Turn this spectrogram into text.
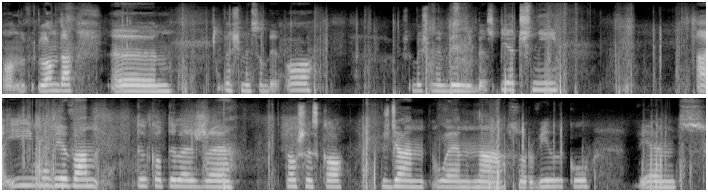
on wygląda. Em, weźmy sobie o, żebyśmy byli bezpieczni. A i mówię wam tylko tyle, że to wszystko wziąłem na Surwilku, więc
